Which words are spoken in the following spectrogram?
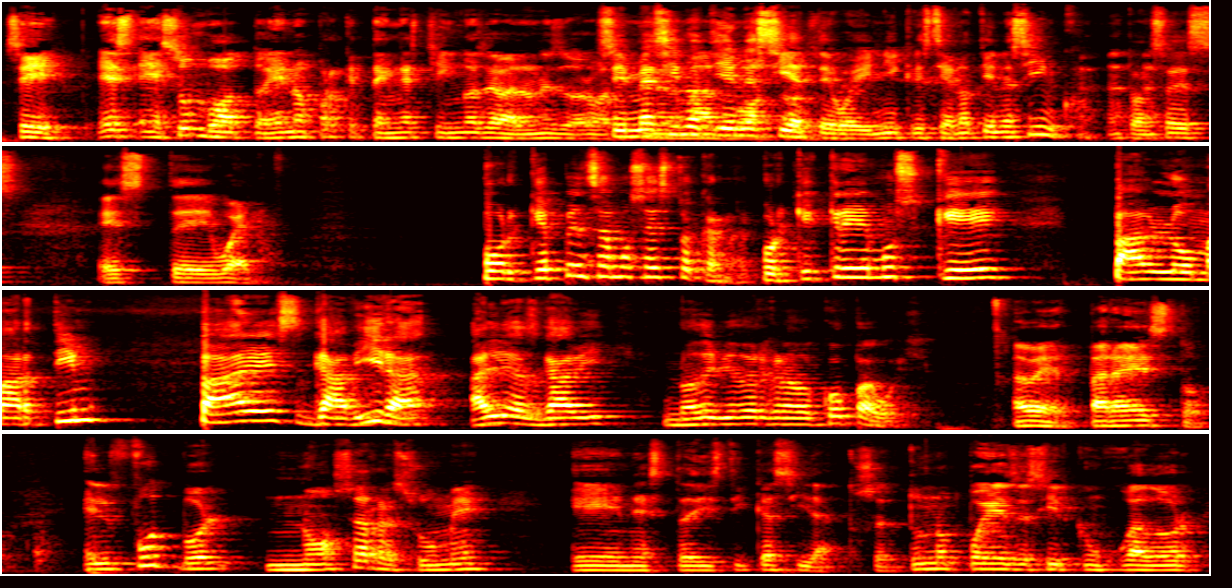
Sí, es, es un voto, ¿eh? No porque tengas chingos de balones de oro. Si Messi no tiene votos, 7, güey, ni Cristiano tiene 5. Entonces, este, bueno. ¿Por qué pensamos esto, carnal? ¿Por qué creemos que Pablo Martín Páez Gavira, alias Gaby, no debió haber ganado Copa, güey? A ver, para esto, el fútbol no se resume en estadísticas y datos. O sea, tú no puedes decir que un jugador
